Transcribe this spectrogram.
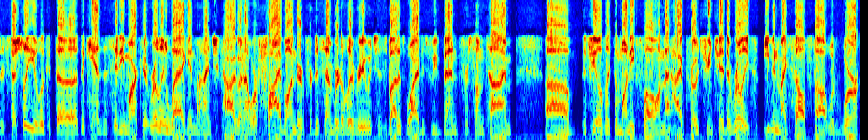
especially you look at the the Kansas City market really lagging behind Chicago. Now we're five under for December delivery, which is about as wide as we've been for some time. Um, it feels like the money flow on that high protein trade that really even myself thought would work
